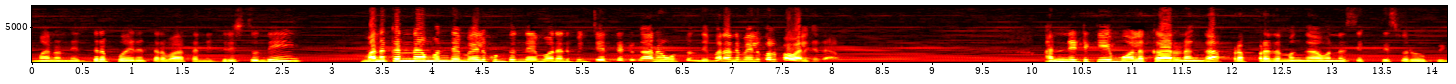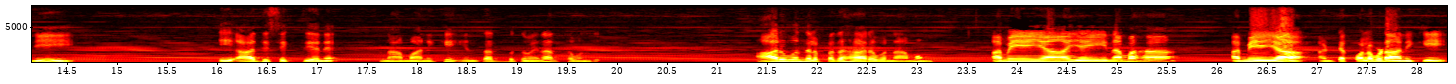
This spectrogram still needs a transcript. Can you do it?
మనం నిద్రపోయిన తర్వాత నిద్రిస్తుంది. మనకన్నా ముందే మేలుకుంటుందేమో అని అనిపించేటట్టుగానే ఉంటుంది. మనల్ని మేలుకొల్పవాలి కదా. అన్నిటికీ మూల కారణంగా ప్రప్రథమంగా ఉన్న శక్తి స్వరూపిణి ఈ ఆదిశక్తి అనే నామానికి ఇంత అద్భుతమైన అర్థం ఉంది. ఆరు వందల పదహారవ నామం. అమేయాయై నమ. అమేయ అంటే కొలవడానికి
